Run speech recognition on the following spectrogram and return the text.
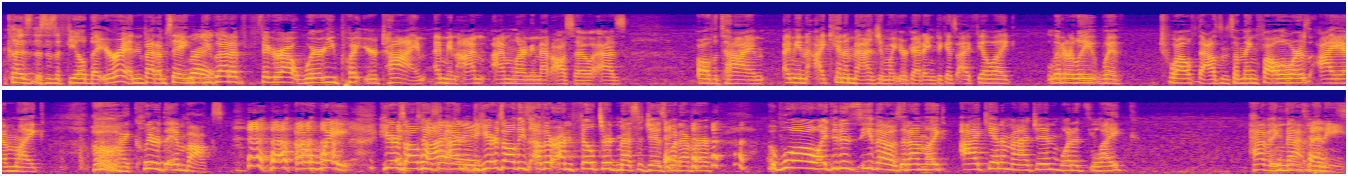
because this is a field that you're in. But I'm saying Right. you got to figure out where you put your time. I mean, I'm I'm learning that also as all the time. I mean, I can't imagine what you're getting because I feel like literally with twelve thousand something followers, I am like. Oh, I cleared the inbox. oh wait, here's all these un- here's all these other unfiltered messages, whatever. Whoa, I didn't see those, and I'm like, I can't imagine what it's like having It's that many.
